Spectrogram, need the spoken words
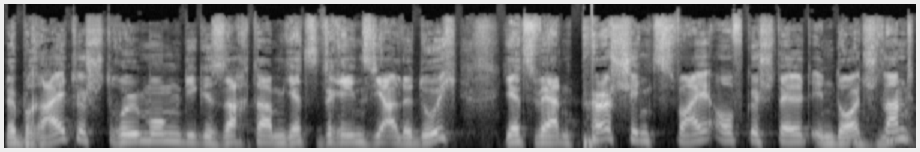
eine breite Strömung, die gesagt haben, jetzt drehen sie alle durch. Jetzt werden Pershing 2 aufgestellt in Deutschland.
